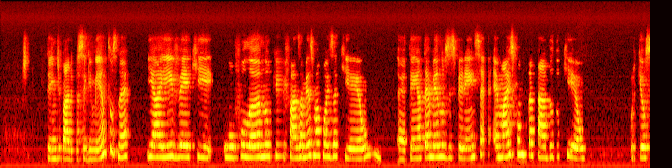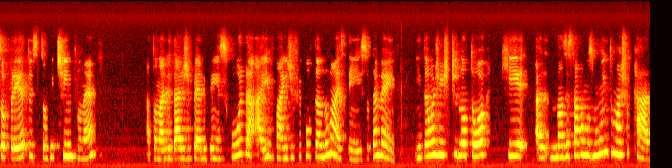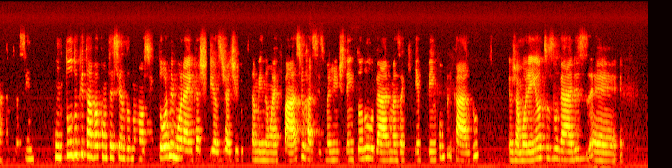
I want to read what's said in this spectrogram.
tem de vários segmentos, né? E aí ver que o fulano que faz a mesma coisa que eu, é, tem até menos experiência, é mais contratado do que eu, porque eu sou preto e sou retinto, né? a tonalidade de pele bem escura, aí vai dificultando mais, tem isso também. Então a gente notou que a, nós estávamos muito machucados, assim, com tudo que estava acontecendo no nosso entorno, e morar em Caxias, já digo que também não é fácil, o racismo a gente tem em todo lugar, mas aqui é bem complicado. Eu já morei em outros lugares, é,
